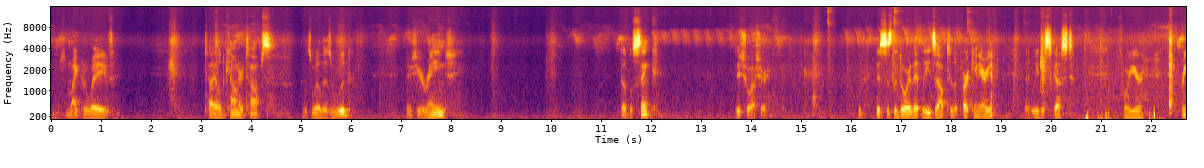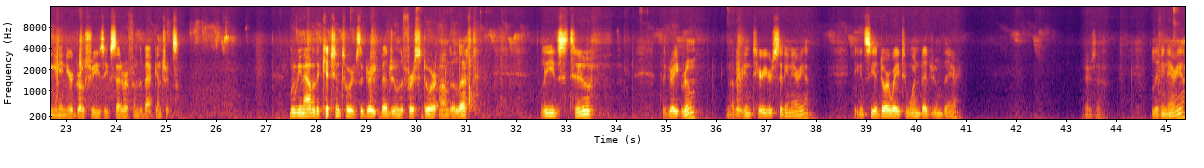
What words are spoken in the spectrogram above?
There's a microwave, tiled countertops, as well as wood. There's your range, double sink, dishwasher. This is the door that leads out to the parking area that we discussed for your bringing in your groceries, etc. from the back entrance. Moving out of the kitchen towards the great bedroom, the first door on the left leads to the great room, another interior sitting area. You can see a doorway to one bedroom there. There's a living area.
